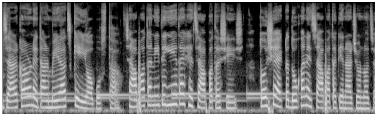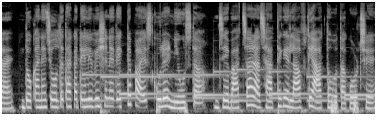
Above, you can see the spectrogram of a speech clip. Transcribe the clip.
যার কারণে তার মেয়ের আজকে এই অবস্থা। চা পাতা নিতে গিয়ে দেখে চা পাতা শেষ। তো সে একটা দোকানে চা পাতা কেনার জন্য যায়। দোকানে চলতে থাকা টেলিভিশনে দেখতে পায় স্কুলের নিউজটা, যে বাচ্চারা ছাদ থেকে লাফ দিয়ে আত্মহত্যা করছে।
